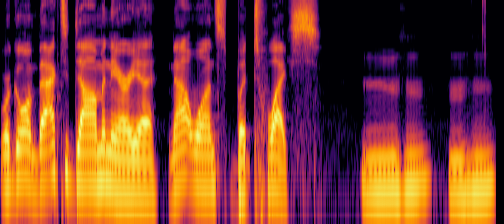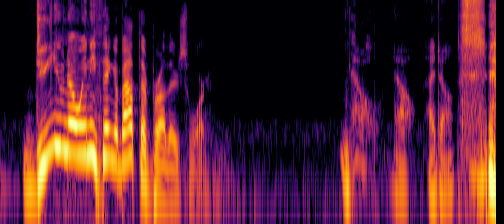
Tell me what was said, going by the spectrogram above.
We're going back to Dominaria, not once but twice. Mm-hmm. Mm-hmm. Do you know anything about the Brothers' War? No, no, I don't.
